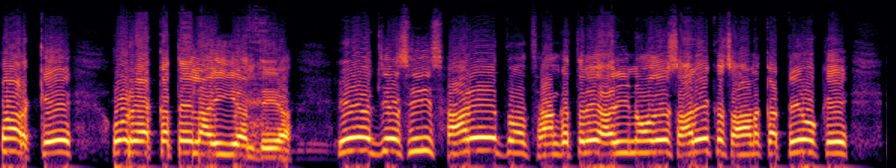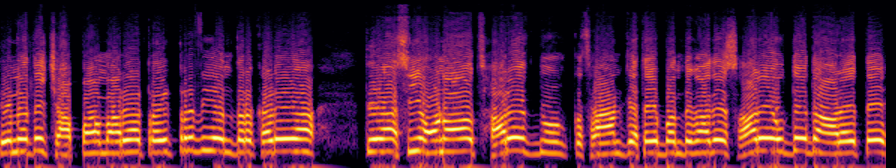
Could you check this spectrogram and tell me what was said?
ਭਰ ਕੇ ਉਹ ਰੈਕ ਤੇ ਲਾਈ ਜਾਂਦੇ ਆ। ਇਹ ਅੱਜ ਅਸੀਂ ਸਾਰੇ ਤ- ਸੰਗਤ ਦੇ ਹਰੀਨੌ ਦੇ ਸਾਰੇ ਕਿਸਾਨ ਇਕੱਠੇ ਹੋ ਕੇ ਇਹਨਾਂ ਤੇ ਛਾਪਾ ਮਾਰਿਆ ਟਰੈਕਟਰ ਵੀ ਅੰਦਰ ਖੜੇ ਆ ਤੇ ਅਸੀਂ ਹੁਣ ਆਹ ਸਾਰੇ ਨ- ਕਿਸਾਨ ਜਥੇਬੰਦੀਆਂ ਦੇ ਸਾਰੇ ਅਹੁਦੇਦਾਰ ਤੇ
